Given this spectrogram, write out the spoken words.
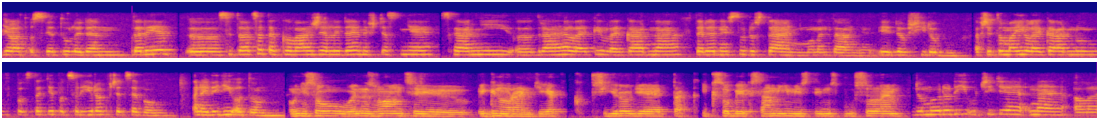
dělat osvětu lidem. Tady je uh, situace taková, že lidé nešťastně schání uh, drahé léky v lékárnách, které nejsou dostání momentálně i delší dobu. A přitom mají lékárnu v podstatě po celý rok před sebou a nevědí vědí o tom. Oni jsou venezuelánci ignoranti, jak k přírodě, tak i k sobě k samým jistým způsobem. Domorodí určitě ne, ale...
